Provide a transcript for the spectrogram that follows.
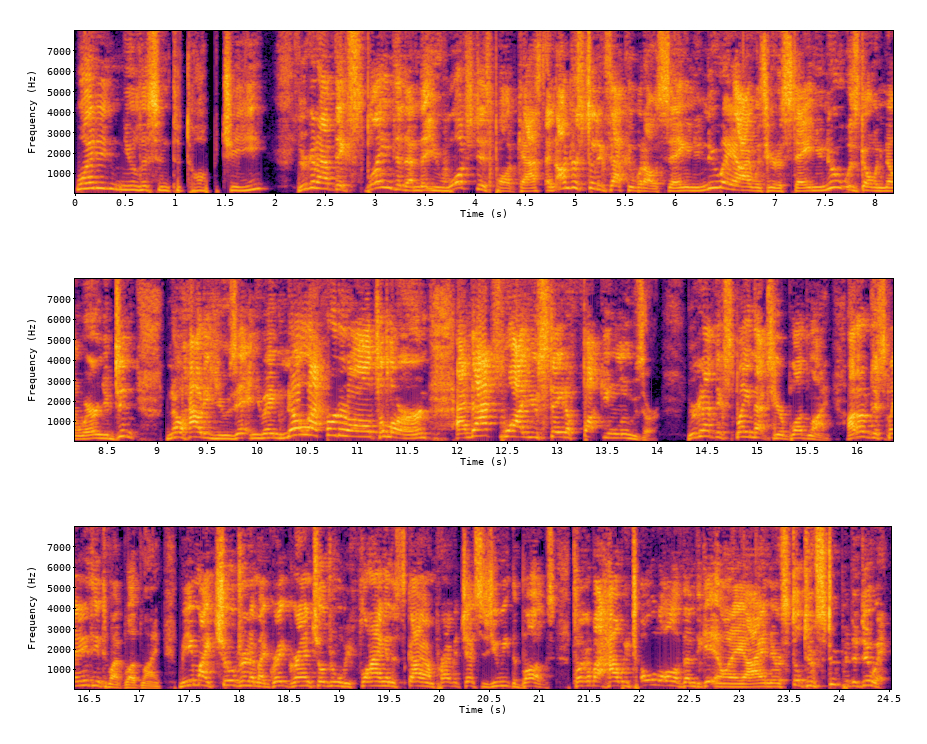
why didn't you listen to Top G? You're going to have to explain to them that you watched this podcast and understood exactly what I was saying and you knew AI was here to stay and you knew it was going nowhere and you didn't know how to use it and you made no effort at all to learn. And that's why you stayed a fucking loser. You're gonna have to explain that to your bloodline. I don't have to explain anything to my bloodline. Me and my children and my great grandchildren will be flying in the sky on private jets as you eat the bugs. Talk about how we told all of them to get in on AI and they're still too stupid to do it.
